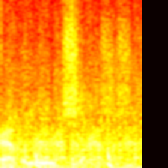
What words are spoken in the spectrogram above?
Revolution.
